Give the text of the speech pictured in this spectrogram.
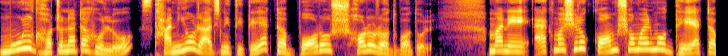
মূল ঘটনাটা হল স্থানীয় রাজনীতিতে একটা বড় সররদ বদল। মানে এক মাসেরও কম সময়ের মধ্যে একটা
